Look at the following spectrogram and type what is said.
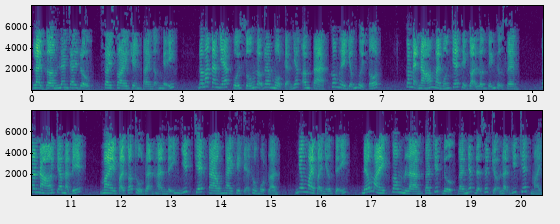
lại cầm lên chai rượu, xoay xoay trên tay ngẫm nghĩ. Đôi mắt tam giác cúi xuống lộ ra một cảm giác âm tà, không hề giống người tốt. Con mẹ nó, mày muốn chết thì gọi lớn tiếng thử xem. Ta nói cho mày biết, mày phải có thủ đoạn hoàn mỹ giết chết tao ngay khi trả thù một lần. Nhưng mày phải nhớ kỹ, nếu mày không làm ta chết được ta nhất định sẽ trở lại giết chết mày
